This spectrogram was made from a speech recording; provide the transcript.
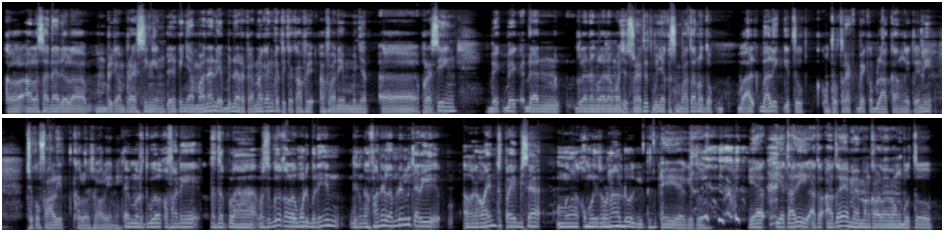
kalau alasannya adalah memberikan pressing yang dan kenyamanan ya benar karena kan ketika Cava- Cavani menyet, eh, pressing back back dan gelandang-gelandang Manchester United punya kesempatan untuk bal- balik gitu untuk track back ke belakang gitu ini cukup valid kalau soal ini Tapi menurut gua Cavani tetap lah. Maksud gua kalau mau dibandingin dan Cavani lah mending lu cari orang lain supaya bisa mengakomodir Ronaldo gitu. Iya gitu. ya ya tadi atau atau ya memang kalau memang butuh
